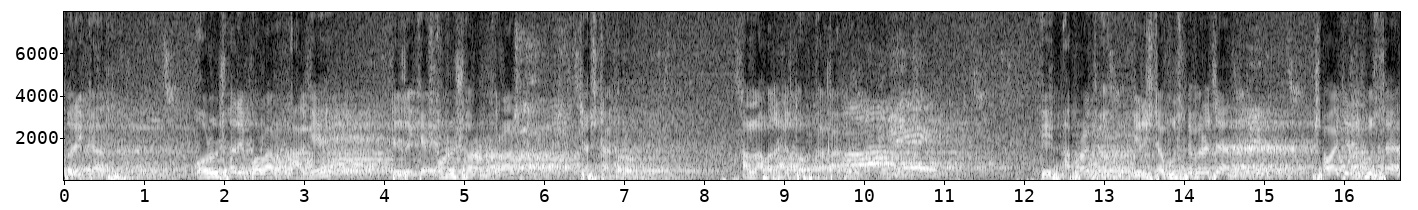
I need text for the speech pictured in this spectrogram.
তরিকার অনুসারী বলার আগে নিজেকে অনুসরণ করার চেষ্টা করুন। আল্লাহ আমাদেরকে তফকাতা করুন কি আপনারা কি জিনিসটা বুঝতে পেরেছেন? সবাই জিনিস বুঝছেন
